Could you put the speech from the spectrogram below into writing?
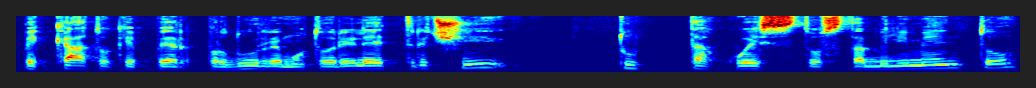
peccato che per produrre motori elettrici tutto questo stabilimento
